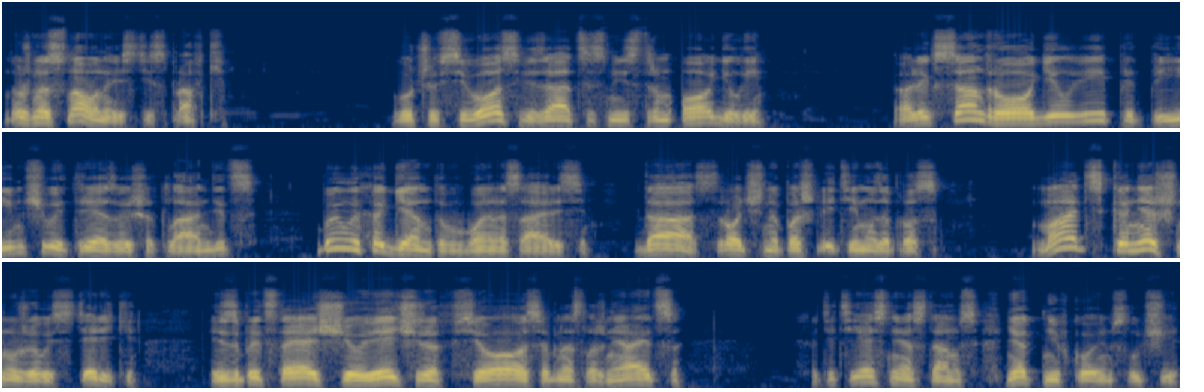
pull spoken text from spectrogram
Нужно снова навести справки. Лучше всего связаться с мистером Огилви. Александр Огилви, предприимчивый, трезвый шотландец, был их агентом в Буэнос-Айресе. Да, срочно пошлите ему запрос. Мать, конечно, уже в истерике. Из-за предстоящего вечера все особенно осложняется. Хотите, я с ней останусь? Нет, ни в коем случае.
